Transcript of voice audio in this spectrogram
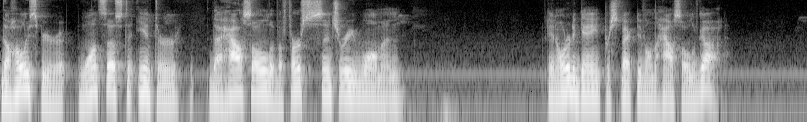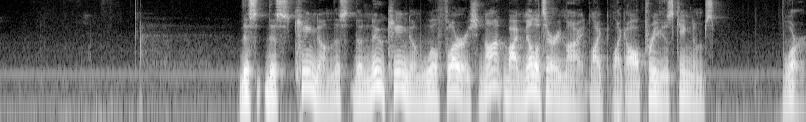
the Holy Spirit wants us to enter the household of a first century woman in order to gain perspective on the household of God. This, this kingdom, this, the new kingdom will flourish not by military might like, like all previous kingdoms were,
